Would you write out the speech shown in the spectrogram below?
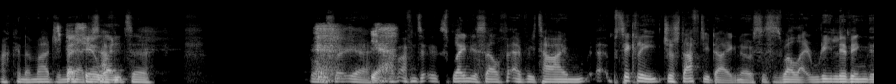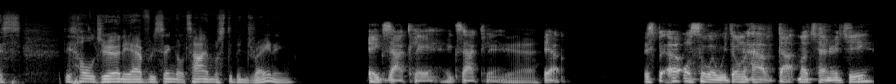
I can imagine. Especially yeah, when. To, well, so yeah, yeah, having to explain yourself every time, particularly just after your diagnosis as well, like reliving this this whole journey every single time must have been draining. Exactly. Exactly. Yeah. Yeah. Uh, also, when we don't have that much energy,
